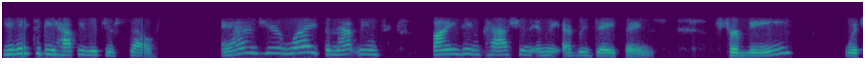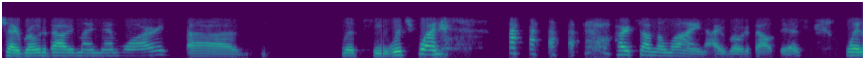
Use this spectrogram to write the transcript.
you need to be happy with yourself and your life. And that means finding passion in the everyday things. For me, which I wrote about in my memoirs. Uh, let's see, which one? Hearts on the Line, I wrote about this. When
